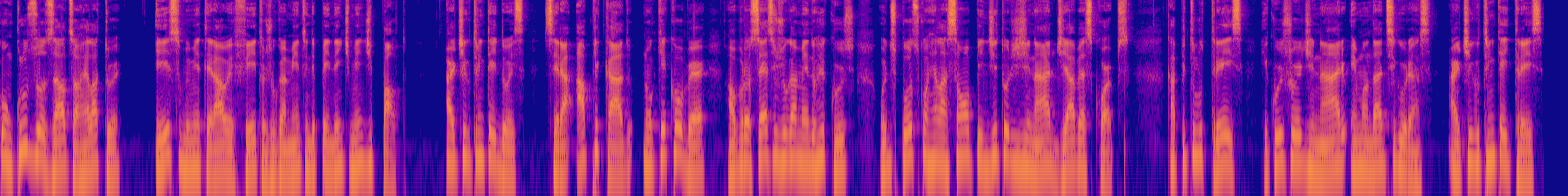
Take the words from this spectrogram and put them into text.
Conclusos os autos ao relator, e submeterá o efeito ao julgamento independentemente de pauta. Artigo 32. Será aplicado, no que couber, ao processo e julgamento do recurso, o disposto com relação ao pedido originário de habeas corpus. Capítulo 3. Recurso ordinário em mandado de segurança. Artigo 33.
